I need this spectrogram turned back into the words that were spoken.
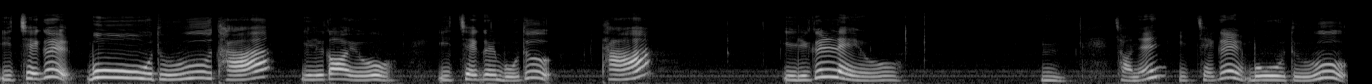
이 책을 모두 다 읽어요. 이 책을 모두 다 읽을래요. 음, 저는 이 책을 모두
